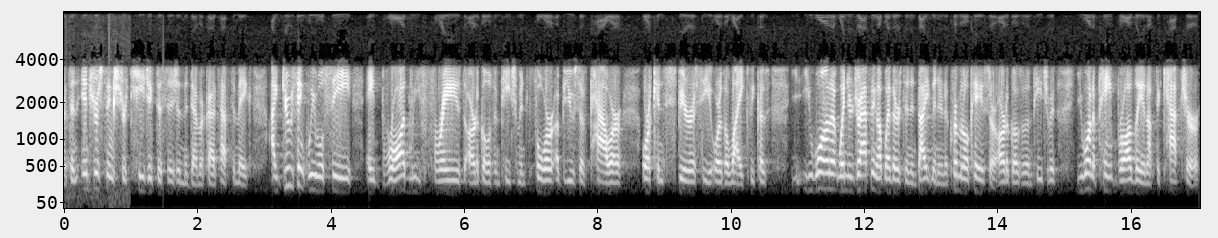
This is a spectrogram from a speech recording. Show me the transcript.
It's an interesting strategic decision the Democrats have to make. I do think we will see a broadly phrased article of impeachment for abuse of power or conspiracy or the like, because you want to, when you're drafting up whether it's an indictment in a criminal case or articles of impeachment, you want to paint broadly enough to capture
